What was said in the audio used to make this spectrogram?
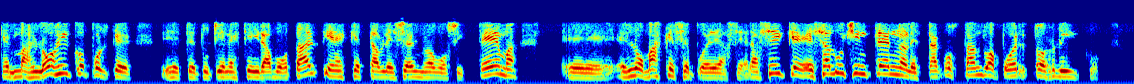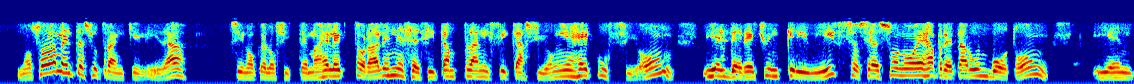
es más lógico porque este, tú tienes que ir a votar, tienes que establecer el nuevo sistema, eh, es lo más que se puede hacer. Así que esa lucha interna le está costando a Puerto Rico no solamente su tranquilidad, sino que los sistemas electorales necesitan planificación y ejecución y el derecho a inscribirse, o sea, eso no es apretar un botón y, en,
